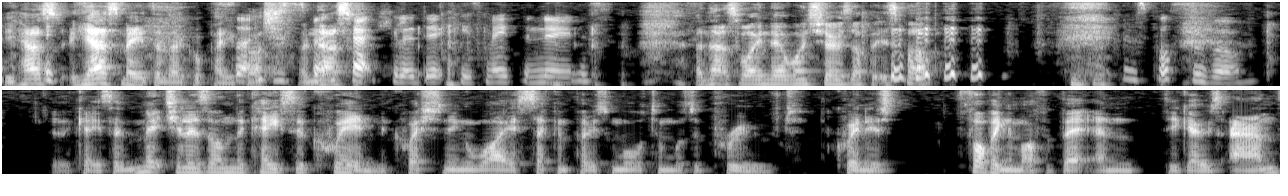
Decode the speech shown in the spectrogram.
He has he has made the local paper, Such a and that's spectacular dick. He's made the news. and that's why no one shows up at his pub. it's possible. Okay, so Mitchell is on the case of Quinn, questioning why a second post mortem was approved. Quinn is fobbing him off a bit, and he goes, and?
